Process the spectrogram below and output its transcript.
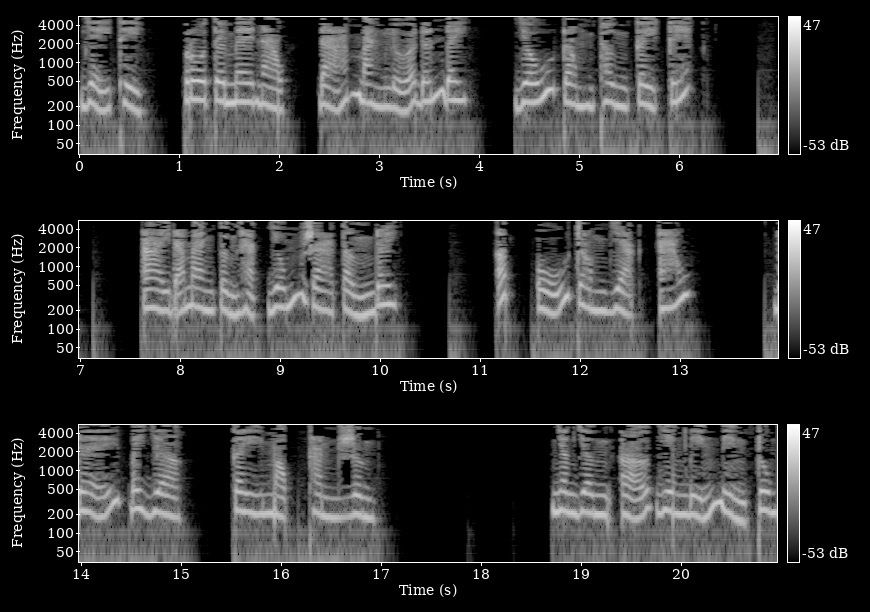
Vậy thì, Proteme nào đã mang lửa đến đây, giấu trong thân cây két? Ai đã mang từng hạt giống ra tận đây? Ấp ủ trong giạc áo, để bây giờ cây mọc thành rừng. Nhân dân ở ven biển miền Trung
